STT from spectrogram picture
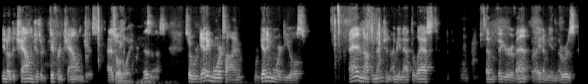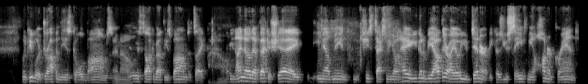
you know, the challenges are different challenges as we Totally. business. So we're getting more time, we're getting more deals, and not to mention, I mean, at the last seven-figure event, right? I mean, there was when people are dropping these gold bombs. I know. We always talk about these bombs. It's like, Wow. I mean, I know that Becca Shea emailed me and she's texting me going, "Hey, are you going to be out there? I owe you dinner because you saved me a hundred grand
